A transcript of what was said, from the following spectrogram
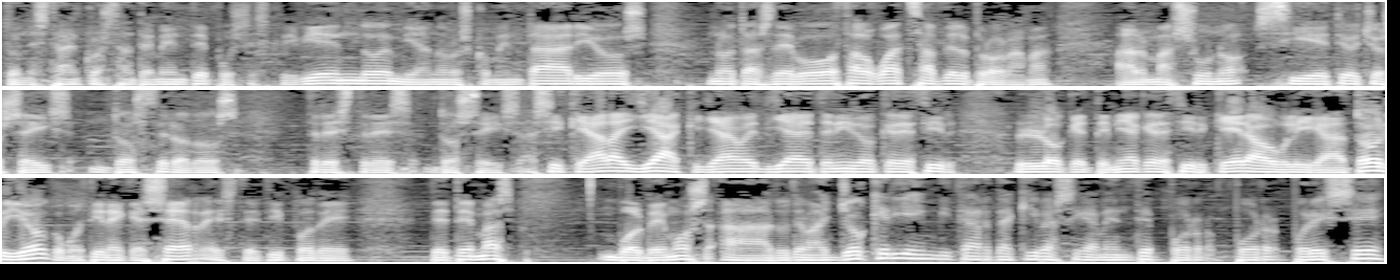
donde están constantemente pues escribiendo, enviándonos comentarios, notas de voz al WhatsApp del programa, al más 1 786 202 3326. Así que ahora ya que ya, ya he tenido que decir lo que tenía que decir que era obligatorio, como tiene que ser este tipo de temas, volvemos a tu tema. Yo quería invitarte aquí básicamente por, por, por ese,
